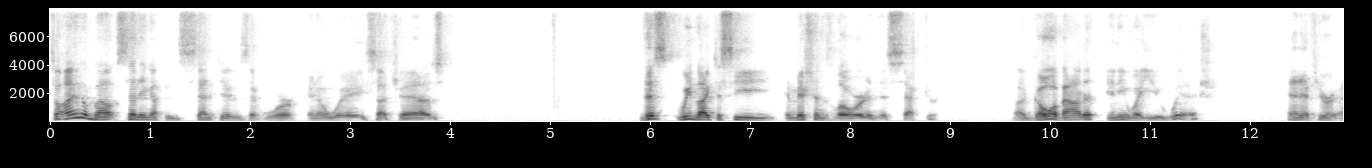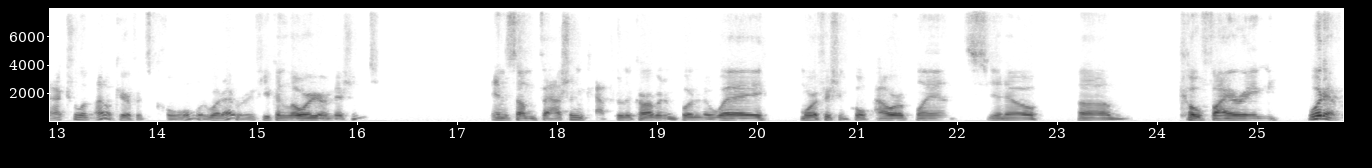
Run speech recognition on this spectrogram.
So I'm about setting up incentives that work in a way such as this we'd like to see emissions lowered in this sector uh, go about it any way you wish. And if you're actually, I don't care if it's coal or whatever, if you can lower your emissions in some fashion, capture the carbon and put it away, more efficient coal power plants, you know, um, co-firing, whatever.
